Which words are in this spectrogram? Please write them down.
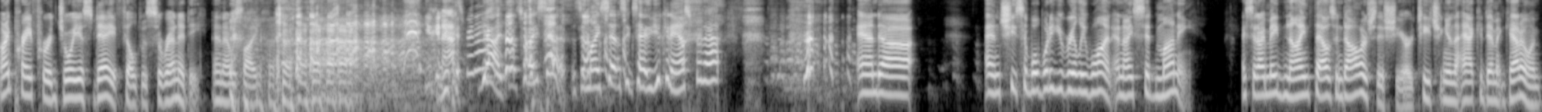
"I pray for a joyous day filled with serenity." And I was like, you can ask for that. yeah, that's what I said. It's in my sentence exactly. You can ask for that. and uh, and she said, "Well, what do you really want?" And I said, "Money." I said, "I made nine thousand dollars this year teaching in the academic ghetto in,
